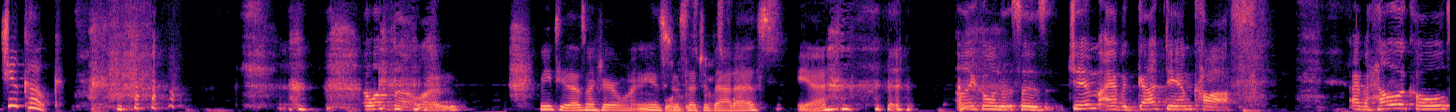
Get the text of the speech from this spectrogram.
Chew coke. I love that one. Me too. That was my favorite one. He's One just such a best badass. Yeah. I like the one that says, "Jim, I have a goddamn cough. I have a hell of a cold.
